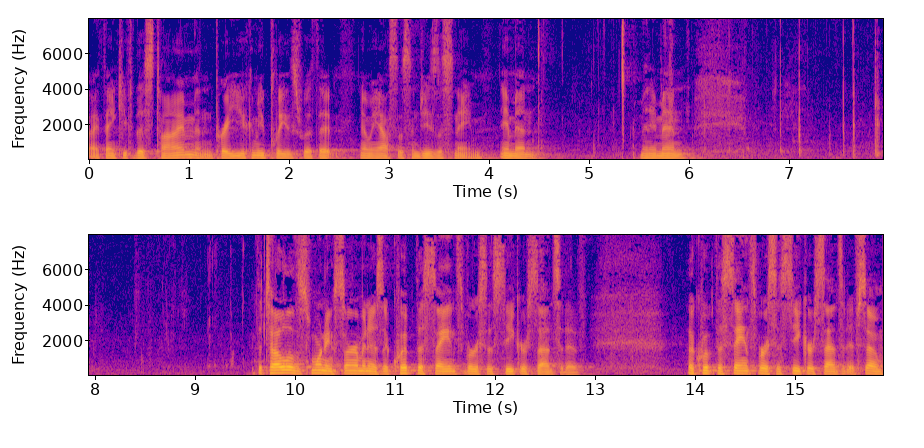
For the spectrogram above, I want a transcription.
I thank you for this time and pray you can be pleased with it. And we ask this in Jesus' name. Amen. Amen. Amen. The title of this morning's sermon is Equip the Saints versus Seeker Sensitive. Equip the Saints versus Seeker Sensitive. So,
